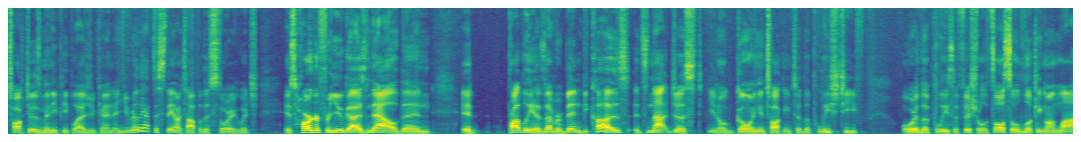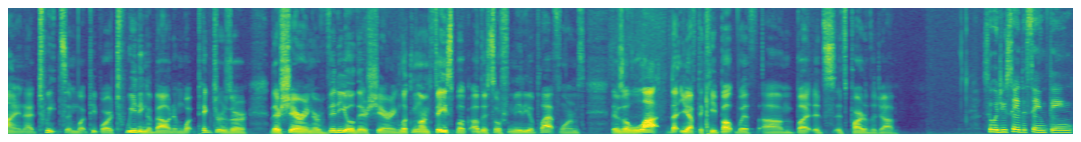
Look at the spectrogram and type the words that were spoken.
talk to as many people as you can, and you really have to stay on top of this story, which is harder for you guys now than it probably has ever been because it's not just you know going and talking to the police chief or the police official. It's also looking online at tweets and what people are tweeting about and what pictures are they're sharing or video they're sharing. Looking on Facebook, other social media platforms. There's a lot that you have to keep up with, um, but it's it's part of the job. So would you say the same thing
